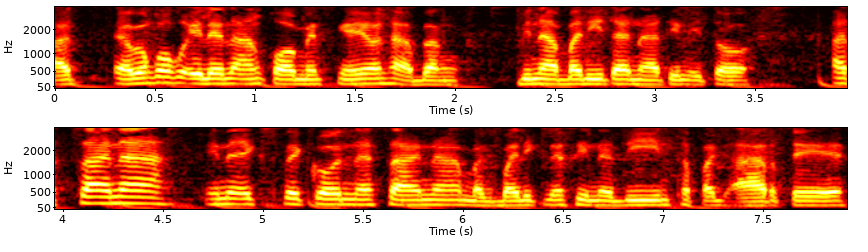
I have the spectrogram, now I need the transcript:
at ewan ko kung ilan na ang comments ngayon habang binabalita natin ito. At sana, ina-expect ko na sana magbalik na si Nadine sa pag-arte,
